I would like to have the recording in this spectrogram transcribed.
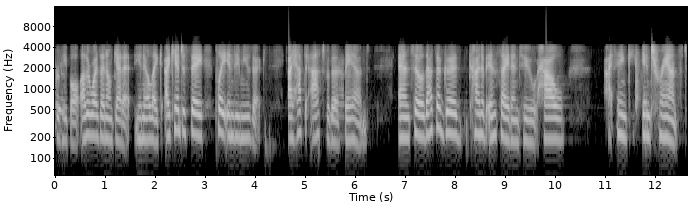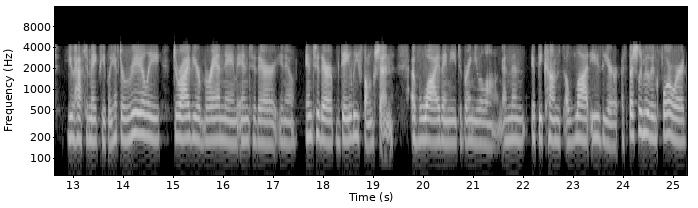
for people, otherwise I don't get it. You know, like I can't just say play indie music. I have to ask for the Yeah. band. And so that's a good kind of insight into how I think entranced you have to make people. You have to really drive your brand name into their, you know, into their daily function of why they need to bring you along. And then it becomes a lot easier, especially moving forward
